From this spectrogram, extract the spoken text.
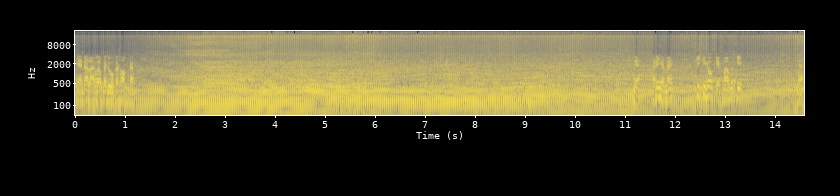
เนี่ยด้านหลังเราไปดูกระท่อมกัน เนี่ย อันนี้เห็นไหมพริกที่เขาเก็บมาเมื่อกี้เนี่ย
